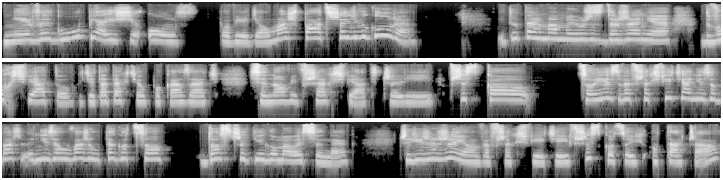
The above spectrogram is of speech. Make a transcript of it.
Nie wygłupiaj się, Ulf, powiedział. Masz patrzeć w górę. I tutaj mamy już zdarzenie dwóch światów, gdzie tata chciał pokazać synowi wszechświat, czyli wszystko, co jest we wszechświecie, a nie, nie zauważył tego, co dostrzegł jego mały synek, czyli że żyją we wszechświecie i wszystko, co ich otacza,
